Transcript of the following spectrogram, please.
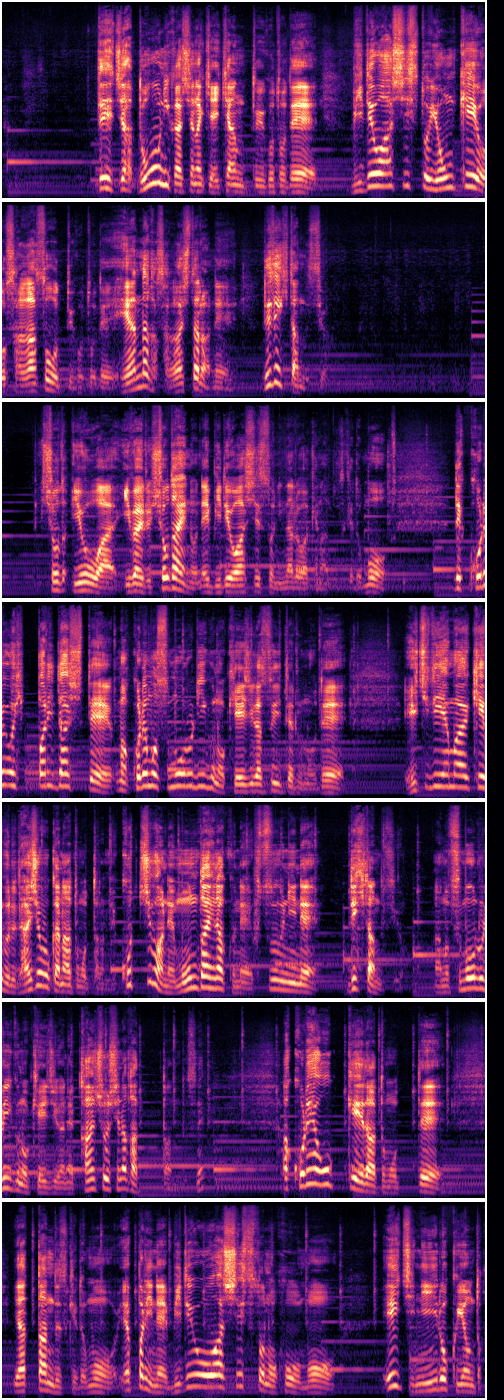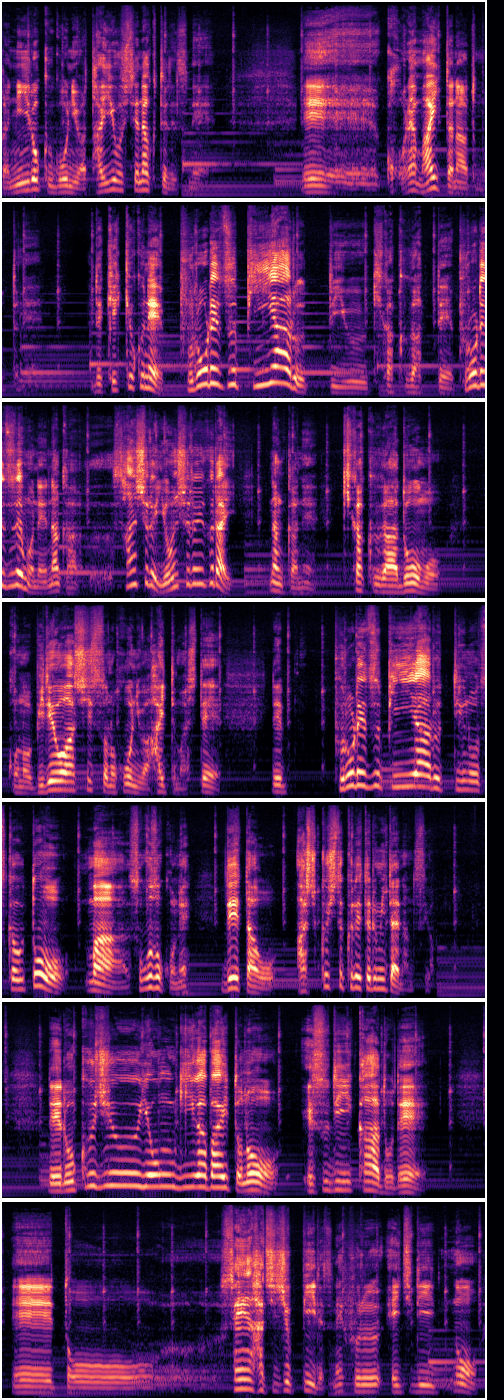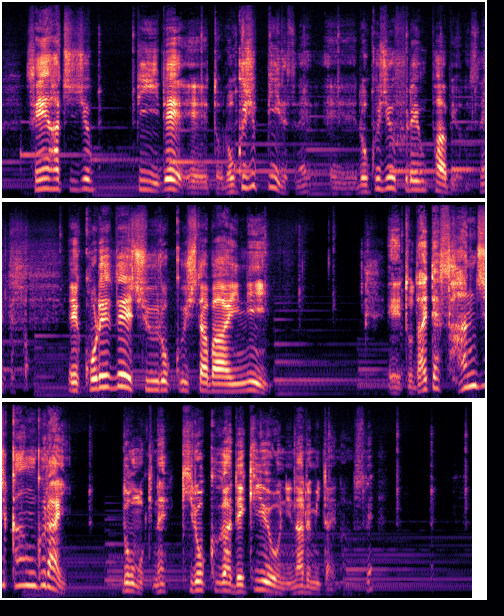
でじゃあどうにかしなきゃいけんということでビデオアシスト 4K を探そうということで部屋の中探したらね出てきたんですよ。要はいわゆる初代のねビデオアシストになるわけなんですけども。でこれを引っ張り出して、まあ、これもスモールリーグのケージがついてるので HDMI ケーブル大丈夫かなと思ったらねこっちはね問題なくね普通にねできたんですよ。あのスモールリーグのケージがね干渉しなかったんですね。あこれは OK だと思ってやったんですけどもやっぱりねビデオアシストの方も H264 とか265には対応してなくてですねえー、これは参ったなと思ってね。で結局ねプロレス PR っていう企画があってプロレスでもねなんか3種類4種類ぐらいなんかね企画がどうもこのビデオアシストの方には入ってましてでプロレス PR っていうのを使うとまあそこそこねデータを圧縮してくれてるみたいなんですよ。で 64GB の SD カードでえっ、ー、と 1080p ですね。フル HD の 1080p で、えーと、60p ですね、えー、60フレームパー秒ですね、えー、これで収録した場合に、えーと、と大体3時間ぐらいどうもね記録ができるようになるみたいなんですね。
